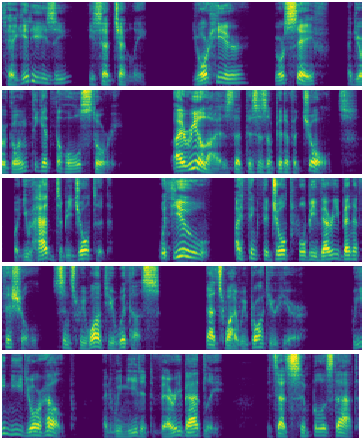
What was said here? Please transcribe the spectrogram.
Take it easy, he said gently. You're here, you're safe, and you're going to get the whole story. I realize that this is a bit of a jolt, but you had to be jolted. With you, I think the jolt will be very beneficial, since we want you with us. That's why we brought you here. We need your help and we need it very badly. It's as simple as that.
